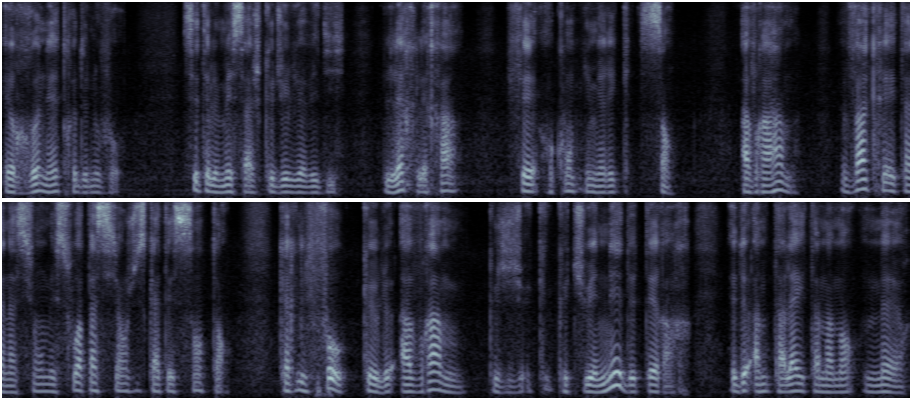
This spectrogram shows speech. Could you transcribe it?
et renaître de nouveau. C'était le message que Dieu lui avait dit. Lech Lecha fait en compte numérique 100. Abraham, va créer ta nation, mais sois patient jusqu'à tes 100 ans. Car il faut que le Avram que, tu es né de Terach et de Amtala ta maman meure.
